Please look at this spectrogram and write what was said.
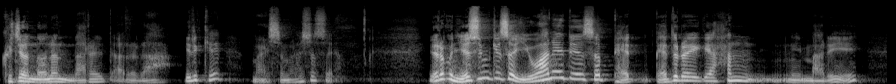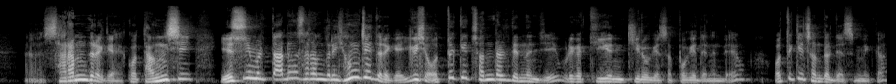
그저 너는 나를 따르라. 이렇게 말씀을 하셨어요. 여러분, 예수님께서 요한에 대해서 베, 베드로에게 한 말이 어, 사람들에게, 그 당시 예수님을 따른 사람들의 형제들에게 이것이 어떻게 전달됐는지 우리가 뒤은 기록에서 보게 되는데요. 어떻게 전달됐습니까?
